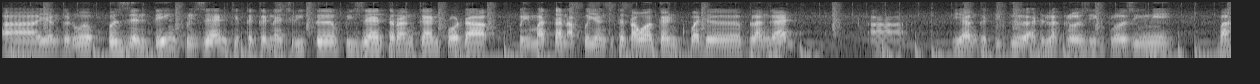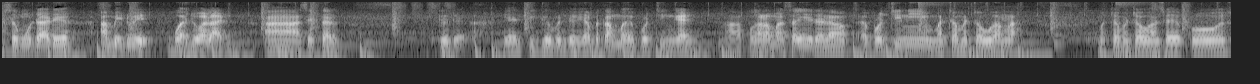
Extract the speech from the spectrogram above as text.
Uh, yang kedua presenting present. Kita kena cerita present terangkan produk perkhidmatan apa yang kita tawarkan kepada pelanggan. Uh, yang ketiga adalah closing. Closing ni bahasa mudah dia ambil duit buat jualan. Ah uh, settle. Itu dia. Yang tiga benda. Yang pertama approaching kan? Uh, pengalaman saya dalam approaching ni macam-macam orang lah. Macam-macam orang saya approach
